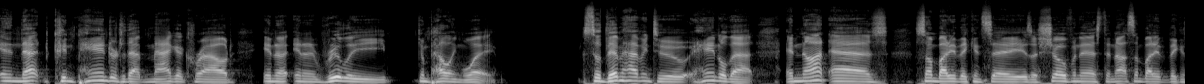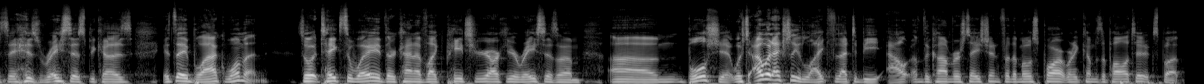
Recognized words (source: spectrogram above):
and that can pander to that MAGA crowd in a in a really compelling way. So them having to handle that and not as somebody they can say is a chauvinist and not somebody that they can say is racist because it's a black woman. So it takes away their kind of like patriarchy or racism um, bullshit, which I would actually like for that to be out of the conversation for the most part when it comes to politics. But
